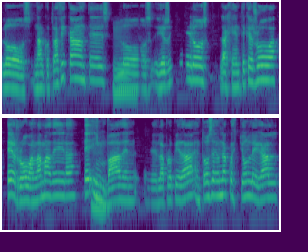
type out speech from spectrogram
los narcotraficantes, mm. los guerrilleros, la gente que roba, te roban la madera, te mm. invaden eh, la propiedad. Entonces es una cuestión legal,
